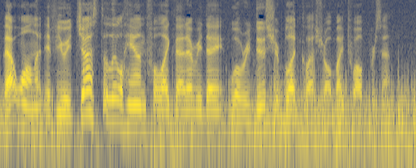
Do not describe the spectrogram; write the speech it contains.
that walnut, if you eat just a little handful like that every day, will reduce your blood cholesterol by 12 percent.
